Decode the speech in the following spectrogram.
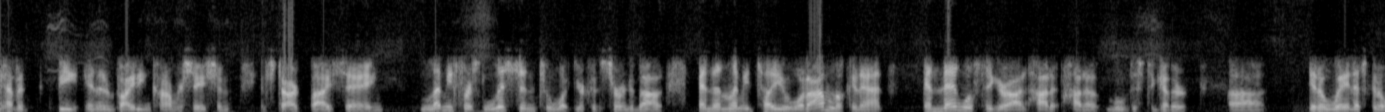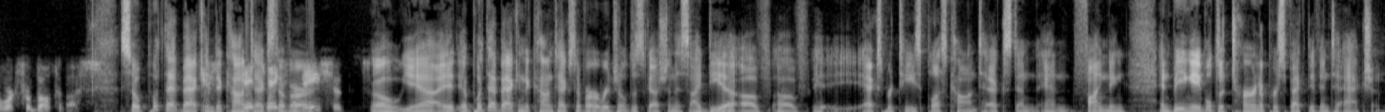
have it be an inviting conversation and start by saying, let me first listen to what you're concerned about, and then let me tell you what I'm looking at, and then we'll figure out how to how to move this together uh, in a way that's going to work for both of us. So put that back into context of our. Patience. Oh yeah, it, it, put that back into context of our original discussion. This idea of of eh, expertise plus context and and finding and being able to turn a perspective into action.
